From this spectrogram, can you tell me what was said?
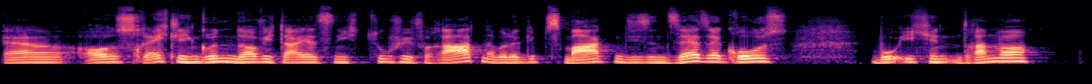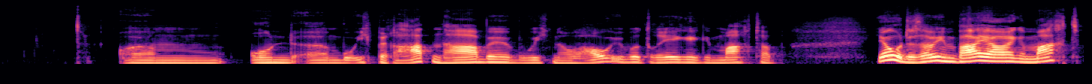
Äh, aus rechtlichen Gründen darf ich da jetzt nicht zu viel verraten, aber da gibt es Marken, die sind sehr, sehr groß, wo ich hinten dran war ähm, und ähm, wo ich beraten habe, wo ich Know-how-Überträge gemacht habe. Jo, das habe ich ein paar Jahre gemacht,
